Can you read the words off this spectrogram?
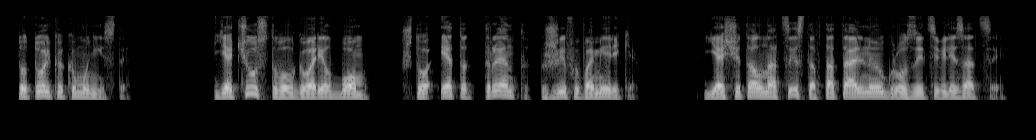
то только коммунисты. «Я чувствовал, — говорил Бом, — что этот тренд жив и в Америке. Я считал нацистов тотальной угрозой цивилизации.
